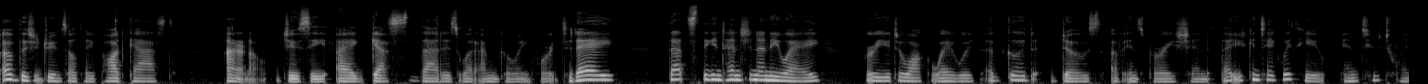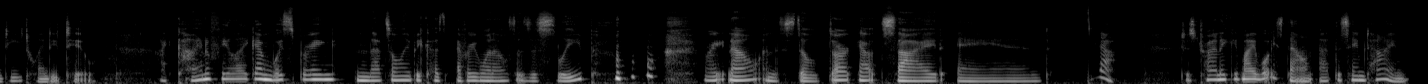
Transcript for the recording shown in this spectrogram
of the She Dream Day podcast. I don't know, juicy. I guess that is what I'm going for today. That's the intention anyway, for you to walk away with a good dose of inspiration that you can take with you into 2022. I kind of feel like I'm whispering, and that's only because everyone else is asleep right now and it's still dark outside. And yeah, just trying to keep my voice down at the same time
